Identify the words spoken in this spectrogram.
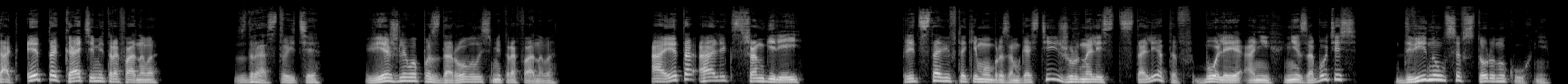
«Так, это Катя Митрофанова». «Здравствуйте», — вежливо поздоровалась Митрофанова. «А это Алекс Шангирей». Представив таким образом гостей, журналист Столетов, более о них не заботясь, двинулся в сторону кухни.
